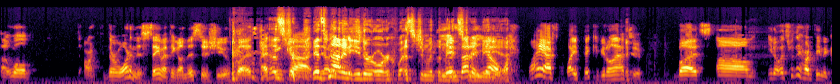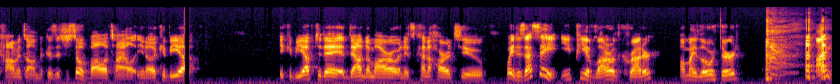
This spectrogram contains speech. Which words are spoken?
Uh, well, aren't- they're one and the same, I think, on this issue. But I think uh, it's you know, not an either or question with the mainstream a, media. no, why, why have why pick if you don't have to? But um, you know, it's a really hard thing to comment on because it's just so volatile. You know, it could be up, it could be up today, down tomorrow, and it's kind of hard to. Wait, does that say EP of Louder with Crowder on my lower third? I'm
